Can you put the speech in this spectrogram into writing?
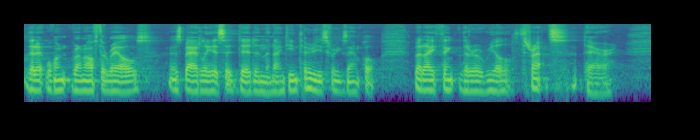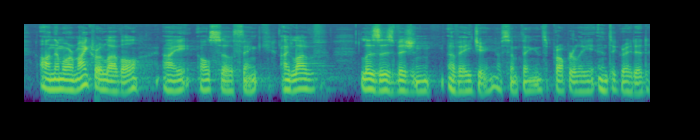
that it won't run off the rails as badly as it did in the 1930s, for example. But I think there are real threats there. On the more micro level, I also think I love Liz's vision of aging, of something that's properly integrated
